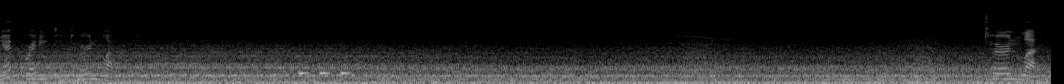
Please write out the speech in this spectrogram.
Get ready to turn left. Turn left.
